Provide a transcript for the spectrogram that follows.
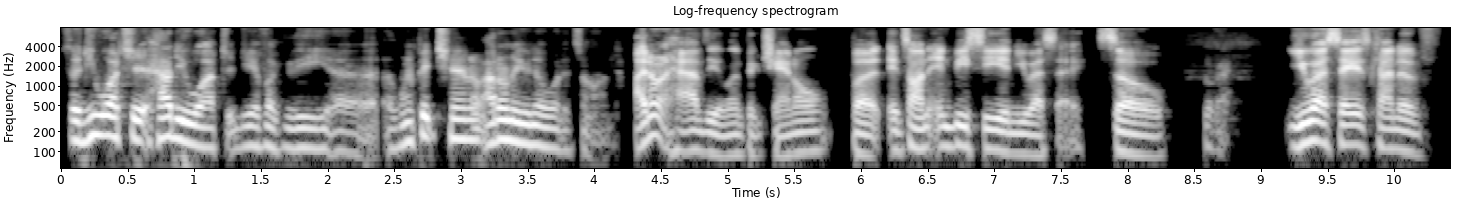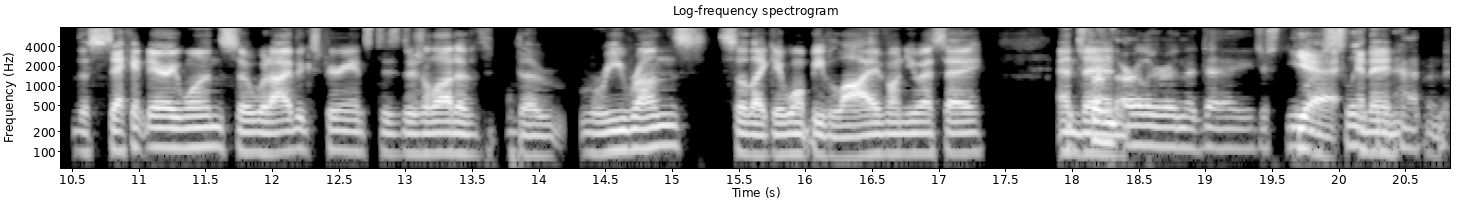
So do you watch it? How do you watch it? Do you have like the uh, Olympic channel? I don't even know what it's on. I don't have the Olympic channel, but it's on NBC and USA. So Okay. USA is kind of the secondary one. So what I've experienced is there's a lot of the reruns. So like it won't be live on USA. And it's then from earlier in the day. Just you Yeah, and and then happened.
